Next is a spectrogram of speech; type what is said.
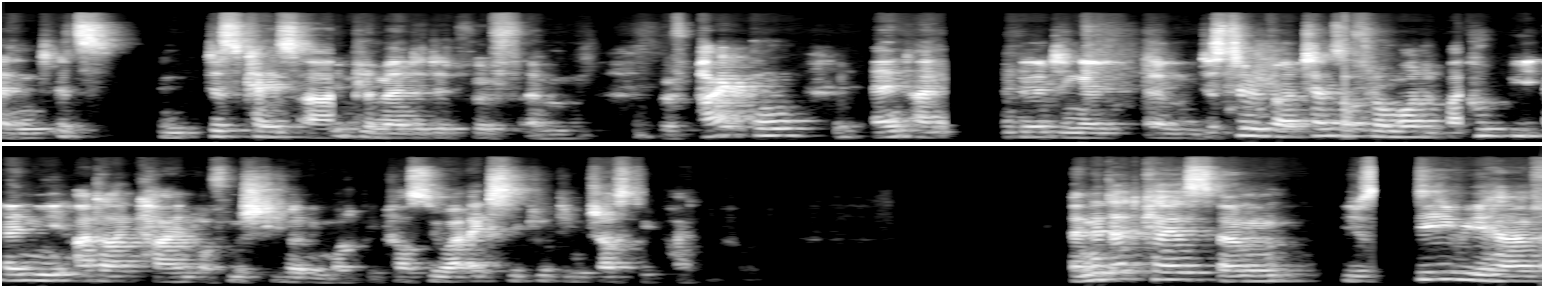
and it's in this case I implemented it with um, with Python, and I'm building a um, distilled TensorFlow model, but could be any other kind of machine learning model because you are executing just the Python code. And in that case, um, you see we have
